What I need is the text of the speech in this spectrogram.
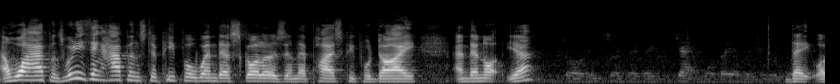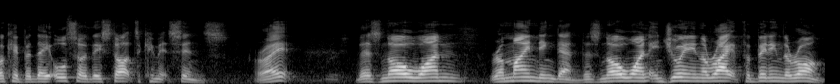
And what happens? What do you think happens to people when their scholars and their pious people die and they're not, yeah? They okay, but they also they start to commit sins, right? There's no one reminding them. There's no one enjoining the right, forbidding the wrong.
